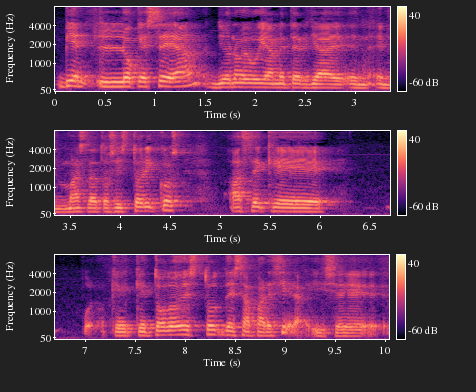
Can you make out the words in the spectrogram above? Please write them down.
bien, lo que sea, yo no me voy a meter ya en más datos históricos, hace que que, todo esto desapareciera y se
